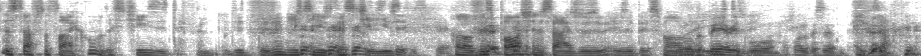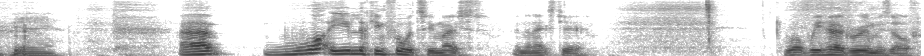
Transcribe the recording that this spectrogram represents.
just stuff that's like, oh, this cheese is different. They did- they didn't used to use this cheese. Cheese, yeah. Oh, this portion size was, is a bit smaller. All the than it used beer is be. warm all of a sudden. Exactly. Yeah. Um, what are you looking forward to most in the next year? What we heard rumours of?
